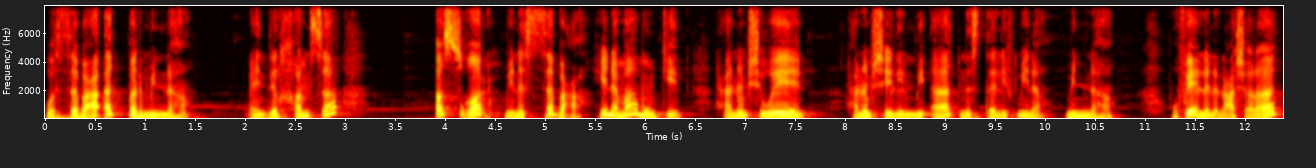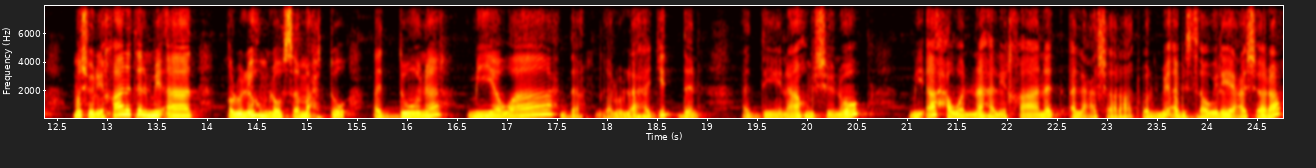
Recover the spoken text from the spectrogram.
والسبعة أكبر منها. عندي الخمسة أصغر من السبعة. هنا ما ممكن. حنمشي وين؟ حنمشي للمئات نستلف منها منها. وفعلا العشرات مشوا لخانة المئات. قالوا لهم لو سمحتوا أدونا مية واحدة. قالوا لها جدا. أديناهم شنو؟ مئة. حولناها لخانة العشرات. والمئة بتساوي لي عشرة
